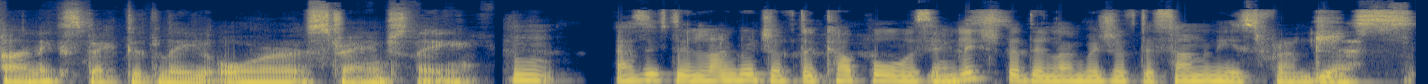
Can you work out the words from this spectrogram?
unexpectedly or strangely. Mm. As if the language of the couple was. English, but the language of the family is French. Yes.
